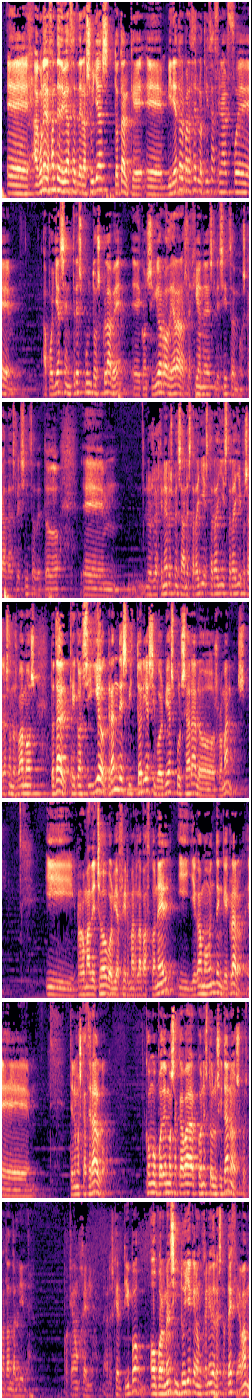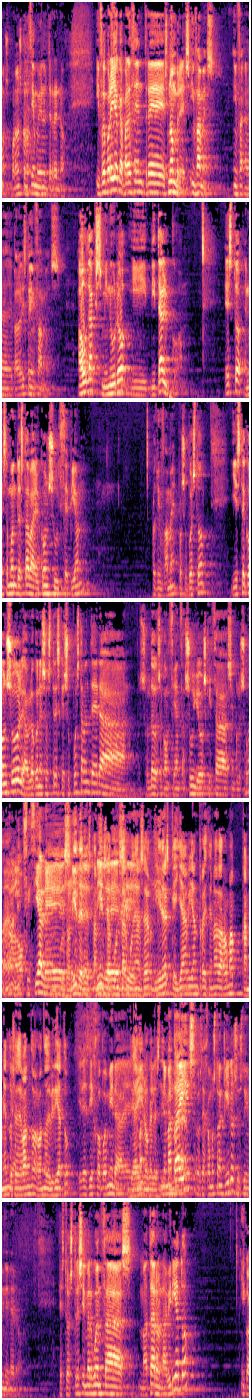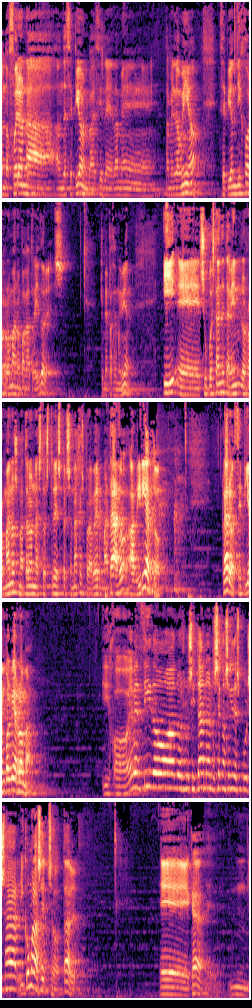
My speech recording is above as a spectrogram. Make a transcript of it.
Eh, algún elefante debió hacer de las suyas. Total, que eh, Viriato al parecer lo que hizo al final fue apoyarse en tres puntos clave, eh, consiguió rodear a las legiones, les hizo emboscadas, les hizo de todo. Los legioneros pensaban estar allí, estar allí, estar allí, pues acaso nos vamos. Total, que consiguió grandes victorias y volvió a expulsar a los romanos. Y Roma, de hecho, volvió a firmar la paz con él y llega un momento en que, claro, eh, tenemos que hacer algo. ¿Cómo podemos acabar con estos lusitanos? Pues matando al líder. Porque era un genio. La verdad es que el tipo, o por lo menos intuye que era un genio de la estrategia, vamos, por lo menos conocía muy bien el terreno. Y fue por ello que aparecen tres nombres infames, infa- eh, para la lista de infames. Audax, Minuro y Ditalco. Esto, en este momento estaba el cónsul Cepión, otro infame, por supuesto. Y este cónsul habló con esos tres que supuestamente eran soldados de confianza suyos, quizás incluso Bueno, oficiales. Incluso líderes eh, también líderes, se apuntan, sí. podían ser líderes que ya habían traicionado a Roma cambiándose de bando, al bando de Viriato. Y les dijo, pues mira, eh, De ahí le, ma- lo que les le dijo, matáis, os dejamos tranquilos y os doy un dinero. Estos tres sinvergüenzas mataron a Viriato y cuando fueron a, a donde Cepión para decirle, dame, dame lo mío, Cepión dijo, Roma no paga traidores, que me parece muy bien. Y eh, supuestamente también los romanos mataron a estos tres personajes por haber matado a Viriato. Claro, Cepión volvió a Roma. Y dijo, he vencido a los lusitanos, les he conseguido expulsar. ¿Y cómo lo has hecho? Tal. Eh, eh,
